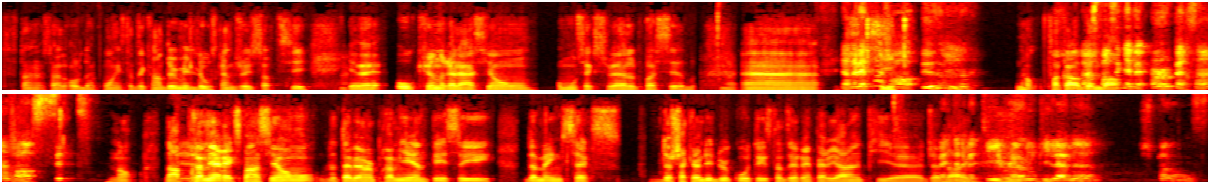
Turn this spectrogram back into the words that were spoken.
c'est un, un drôle de point. C'est-à-dire qu'en 2012, quand le jeu est sorti, il n'y avait aucune relation homosexuelle possible. Ouais. Euh, Il y en avait pas genre une. non, fuck je bar. pensais qu'il y avait un personnage, genre site. Non. Dans la Euh, première expansion, tu avais un premier NPC de même sexe de chacun des deux côtés, c'est-à-dire Impérial puis euh, Jedi. Ben, t'avais T-Run puis Lana, je pense.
